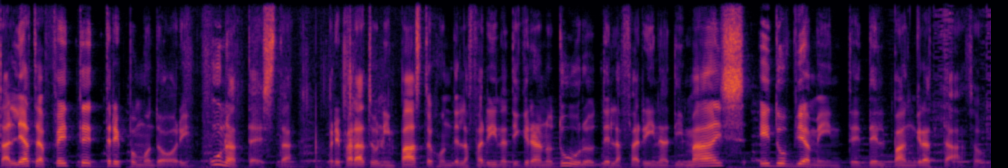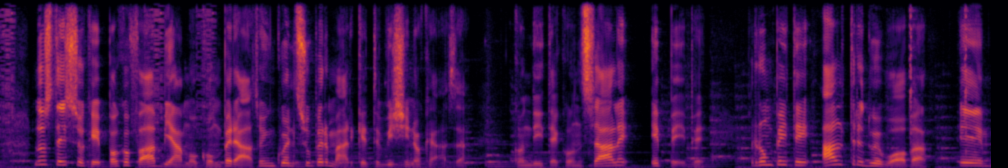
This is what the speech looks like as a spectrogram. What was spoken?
Tagliate a fette 3 pomodori, uno a testa. Preparate un impasto con della farina di grano duro, della farina di mais ed ovviamente del pan grattato. Lo stesso che poco fa abbiamo comperato in quel supermarket vicino casa. Condite con sale e pepe. Rompete altre due uova e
